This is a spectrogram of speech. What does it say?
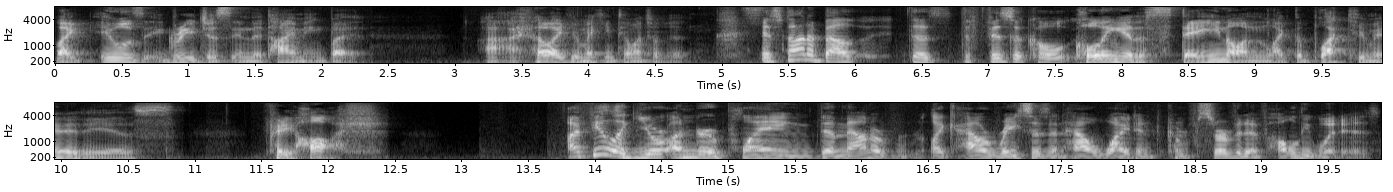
Like it was egregious in the timing, but I, I felt like you're making too much of it. It's not about the the physical. Calling it a stain on like the black community is pretty harsh. I feel like you're underplaying the amount of like how racist and how white and conservative Hollywood is.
